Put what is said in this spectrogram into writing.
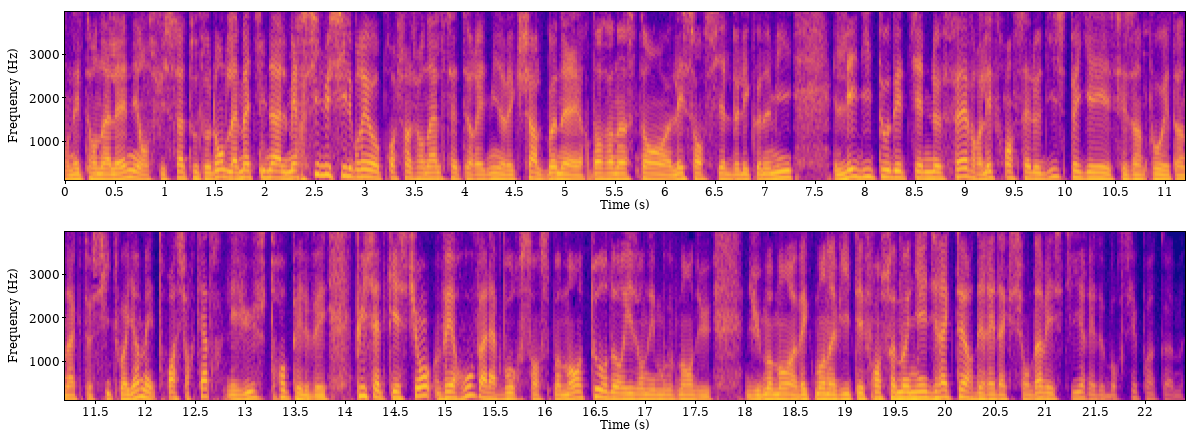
on est en haleine et on suit ça tout au long de la matinale. Merci Lucille Bréau. Prochain journal 7h30 avec Charles Bonner. Dans un instant, l'essentiel de l'économie. L'édito d'Étienne Lefebvre. Les Français le disent, payer ses impôts est un acte citoyen, mais 3 sur 4 les jugent trop élevés. Puis cette question, vers où va la bourse en ce moment Tour d'horizon des mouvements du, du moment avec mon invité François Monnier, directeur des rédaction d'Investir et de Boursier.com.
